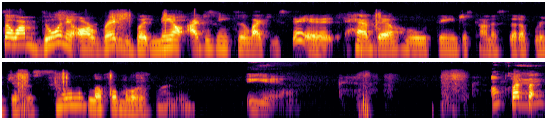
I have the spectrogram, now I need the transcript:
So I'm doing it already, but now I just need to, like you said, have that whole thing just kind of set up where just a smooth locomotive running. yeah. Okay. But the-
